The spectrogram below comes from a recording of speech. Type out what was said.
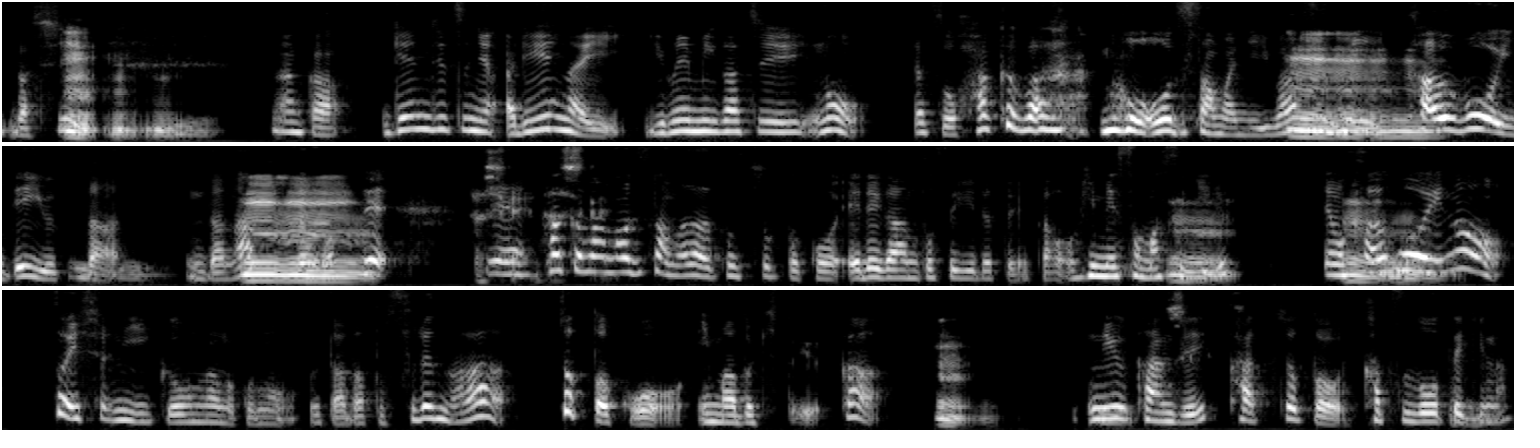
だし、うんうんなんか現実にありえない夢見がちのやつを白馬の王子様に言わずうんうんうんにカウボーイで言ったんだなって思って、確かでに確かに。白馬の王子様だとちょっとこうエレガントすぎるというかお姫様すぎる。うん。でもカウボーイのと一緒に行く女の子の歌だとするならちょっとこう今時というか、うんいう感じ？かちょっと活動的な、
